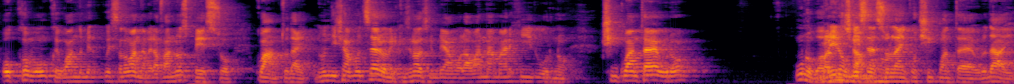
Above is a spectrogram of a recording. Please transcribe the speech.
O comunque quando me, questa domanda me la fanno spesso, quanto dai? Non diciamo 0 perché sennò sembriamo la Vanna Marchi di turno. 50 euro? Uno può Ma aprire diciamo... un business online con 50 euro, dai.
